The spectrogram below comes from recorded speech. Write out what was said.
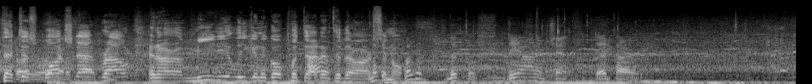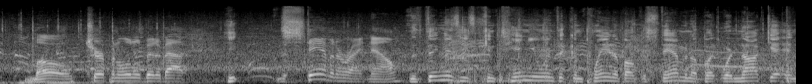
that just watch that route and are immediately going to go put that into their arsenal. Look at, look at this. Dion and Chen, dead tired. Mo chirping a little bit about he, stamina right now. The thing is, he's continuing to complain about the stamina, but we're not getting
